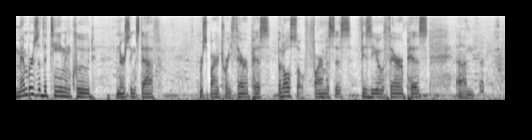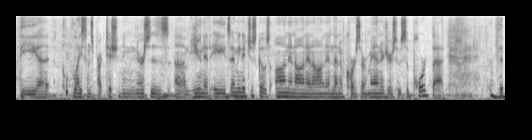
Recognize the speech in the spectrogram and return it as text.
Members of the team include nursing staff, respiratory therapists, but also pharmacists, physiotherapists, um, the uh, licensed practicing nurses, um, unit aides. I mean, it just goes on and on and on. And then, of course, our managers who support that. The,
